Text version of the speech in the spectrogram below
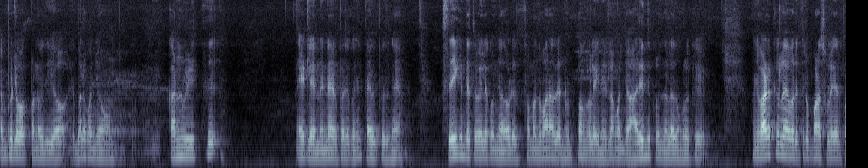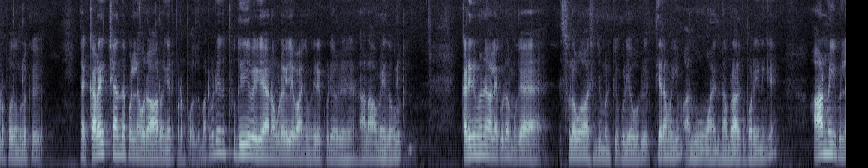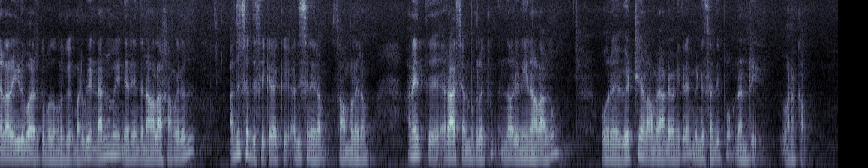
கம்ப்யூட்டர் ஒர்க் பண்ணுவதையோ இது போல் கொஞ்சம் கண் விழித்து நைட்டில் என்ன இருப்பதை கொஞ்சம் தவிர்ப்பதுங்க. செய்கின்ற தொழிலை கொஞ்சம் அதோடைய சம்மந்தமான அதோட நுட்பங்களை எல்லாம் கொஞ்சம் அறிந்து கொள்வது நல்லது உங்களுக்கு. கொஞ்சம் வழக்கில் ஒரு திருப்பான சூழல் ஏற்பட போகுது உங்களுக்கு. இந்த கலை சார்ந்த பள்ளியில் ஒரு ஆர்வம் ஏற்பட போகுது. மற்றபடி இந்த புதிய வகையான உடைகளை வாங்கி மகிழக்கூடிய ஒரு நாளாக அமையுது உங்களுக்கு. கடினமான வேலையை கூட மிக சுலபமாக செஞ்சு முடிக்கக்கூடிய ஒரு திறமையும் அனுபவம் வாய்ந்த நபராக இருக்க போகிறீங்க நீங்கள் ஆன்மீகத்தில் நல்லா ஈடுபாடு இருக்க போது உங்களுக்கு. மறுபடியும் நன்மை நிறைந்த நாளாக அமைகிறது. அதிர்ஷ்ட திசை கிழக்கு அதிர்ஷ்ட நிறம் சாம்பல் நிறம் அனைத்து ராசி அன்புகளுக்கும் இன்னொரு இனிய நாளாகும் ஒரு வெற்றி நாள் அமைய ஆண்டவனுக்கு மீண்டும் சந்திப்போம். நன்றி. வணக்கம்.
